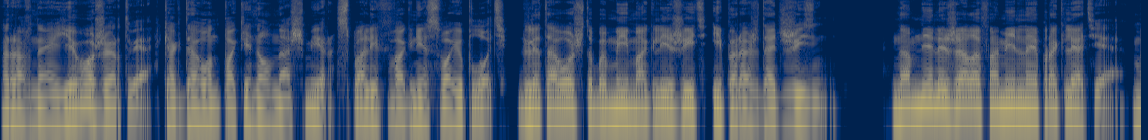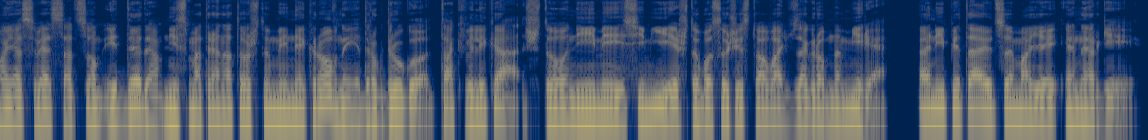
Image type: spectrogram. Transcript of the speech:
равная его жертве, когда он покинул наш мир, спалив в огне свою плоть, для того, чтобы мы могли жить и порождать жизнь. На мне лежало фамильное проклятие. Моя связь с отцом и дедом, несмотря на то, что мы не кровные друг другу, так велика, что не имея семьи, чтобы существовать в загробном мире, они питаются моей энергией.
